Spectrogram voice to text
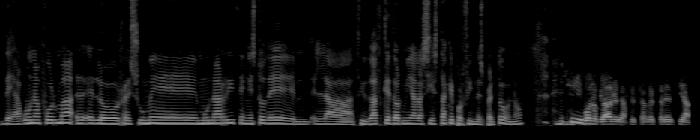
De alguna forma eh, lo resume Munarriz en esto de mm, la ciudad que dormía la siesta que por fin despertó, ¿no? sí bueno claro él hace esa referencia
